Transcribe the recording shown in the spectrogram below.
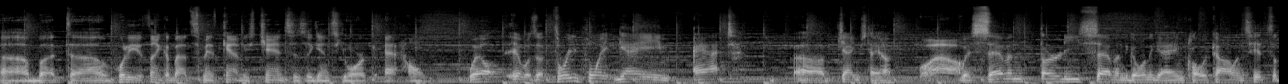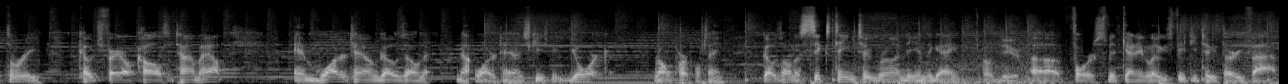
uh, but uh, what do you think about Smith County's chances against York at home? Well, it was a three point game at uh, Jamestown. Wow. With 7.37 to go in the game, Chloe Collins hits a three. Coach Farrell calls a timeout, and Watertown goes on, not Watertown, excuse me, York, wrong purple team, goes on a 16 2 run to end the game oh dear. uh, for Smith County to lose 52 35.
